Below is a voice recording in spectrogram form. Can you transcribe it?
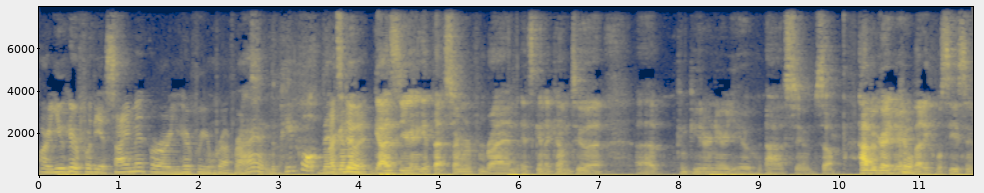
Are you here for the assignment, or are you here for your preference? Brian, the people they're Let's gonna do it. guys. You're gonna get that sermon from Brian. It's gonna come to a, a computer near you uh, soon. So have a great day, Cool. everybody. We'll see you soon.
